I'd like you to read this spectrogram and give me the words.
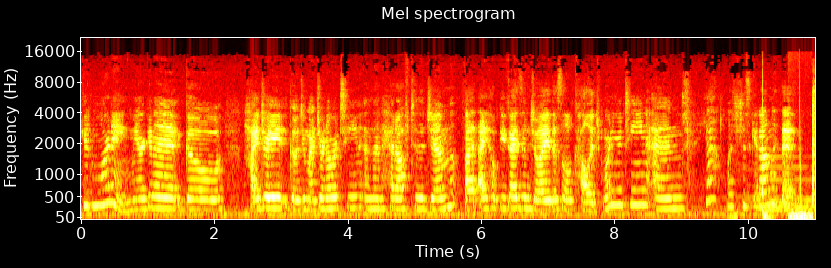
good morning. We are gonna go hydrate, go do my journal routine, and then head off to the gym. But I hope you guys enjoy this little college morning routine, and yeah, let's just get on with it.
